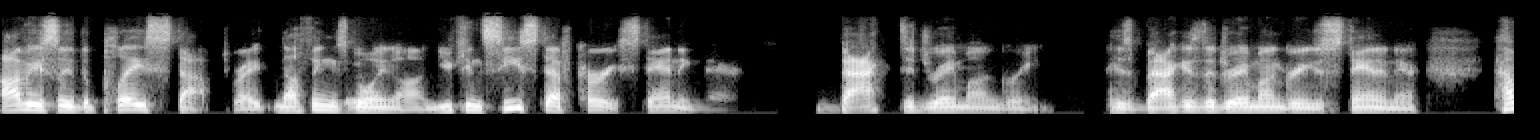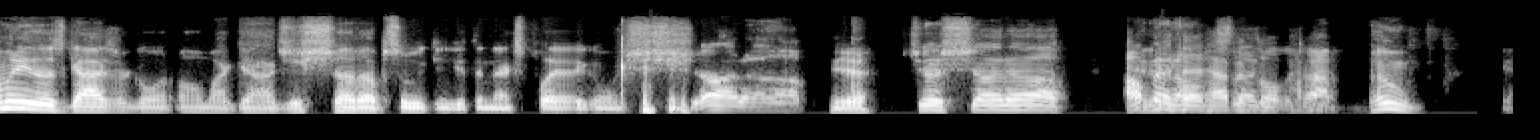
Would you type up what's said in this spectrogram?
Obviously, the play stopped. Right, nothing's going on. You can see Steph Curry standing there, back to Draymond Green. His back is to Draymond Green, just standing there. How many of those guys are going? Oh my God, just shut up so we can get the next play. Going, shut up, yeah just shut up. i'll And bet that of a happens sudden, all the time Boom. Yeah.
